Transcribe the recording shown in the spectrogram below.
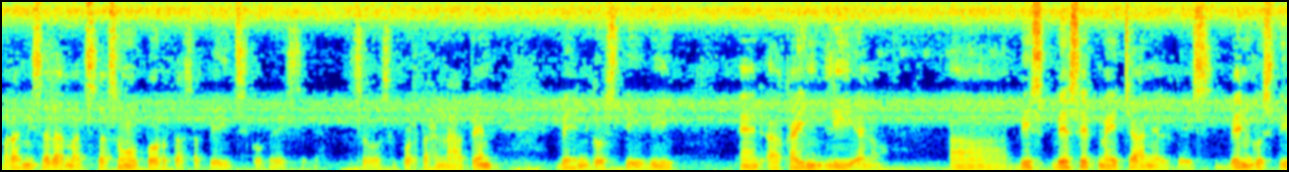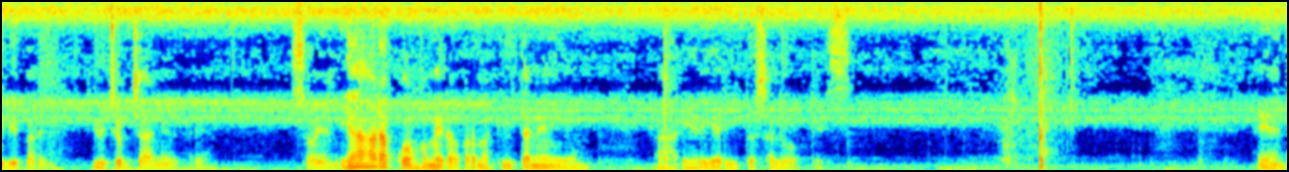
Maraming salamat sa sumuporta sa page ko guys. So, suportahan natin. Ben Ghost TV. And uh, kindly, ano, uh, vis- visit my channel guys. Ben Ghost TV pa rin. YouTube channel. Ayan. So, ayan. Ihaharap ko ang camera para makita na yung uh, area dito sa loob guys. Ayan.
